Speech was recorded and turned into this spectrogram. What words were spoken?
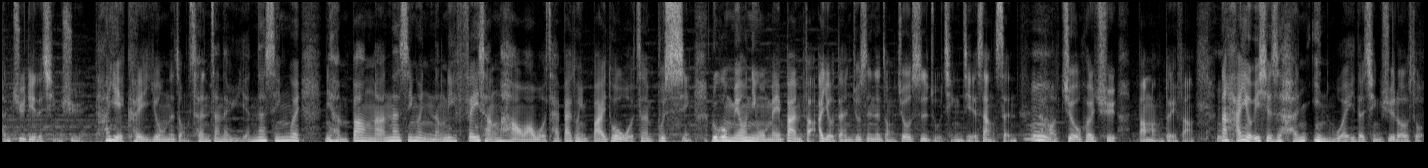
很剧烈的情绪，他也可以用那种称赞的语言。那是因为你很棒啊，那是因为你能力非常好啊，我才拜托你，拜托我真的不行。如果没有你，我没办法啊。有的人就是那种救世主情节上升，然后就会去帮忙对方。嗯、那还有一些是很隐微的情绪勒索，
